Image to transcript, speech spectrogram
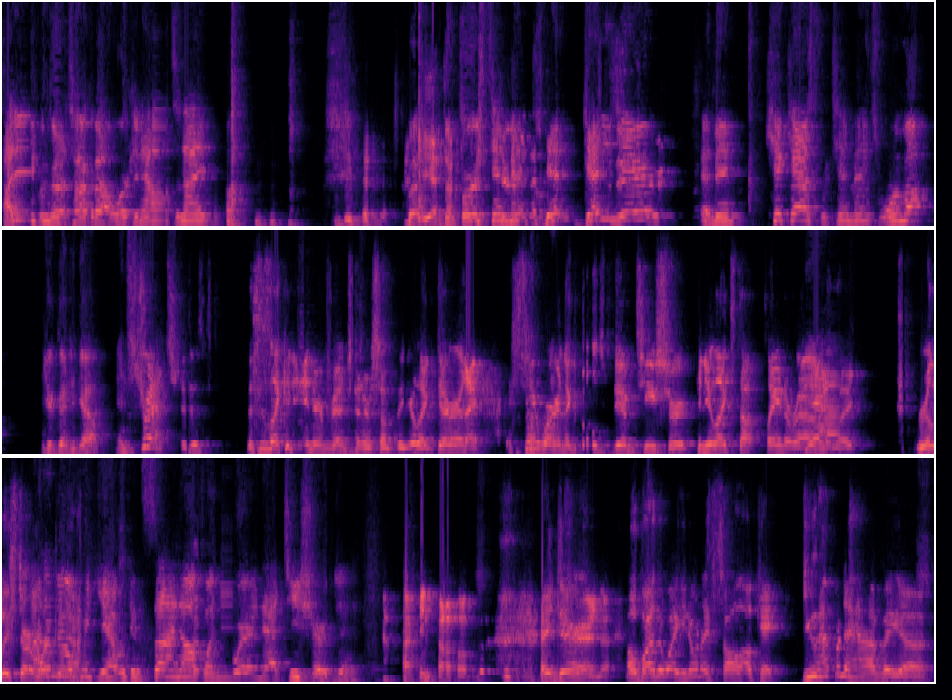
I didn't even going to talk about working out tonight, but Yeah. the first 10 minutes, get, getting there and then kick ass for 10 minutes, warm up, you're good to go. And stretch. It is. this is like an intervention or something. You're like, Darren, I, I see you wearing the Gold's Gym T-shirt. Can you like stop playing around Yeah. and like really start I don't working know out? if we, yeah, we can sign off on you wearing that T-shirt, Jay. I know. Hey, Darren. Oh, by the way, you know what I saw? Okay, do you happen to have a? Uh,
